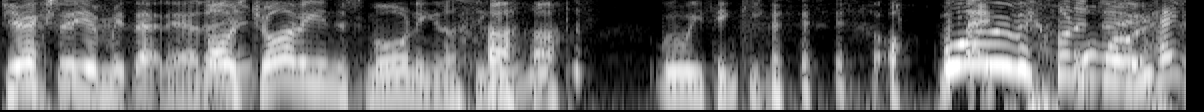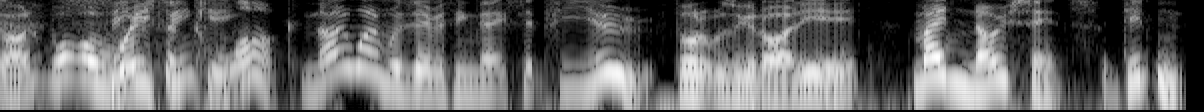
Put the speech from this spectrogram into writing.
Do you actually admit that now? do I was you? driving in this morning and I was thinking, what the f- were we thinking? Oh, Why mate, would we wanna what do were- Hang on, what were we six thinking? o'clock? No one was ever thinking that except for you. Thought it was a good idea. Made no sense. Didn't.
